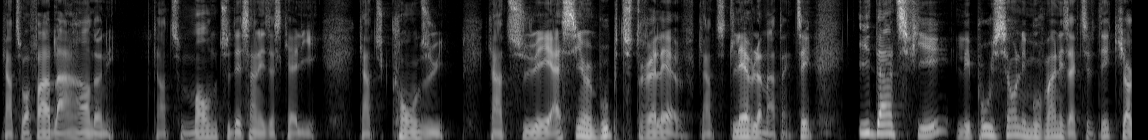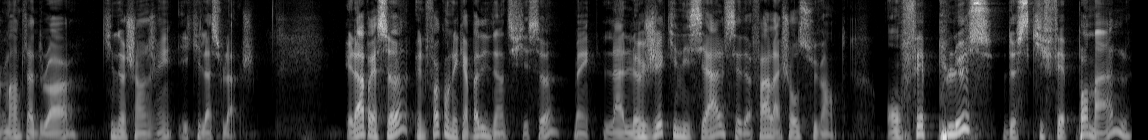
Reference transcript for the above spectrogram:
quand tu vas faire de la randonnée, quand tu montes, tu descends les escaliers, quand tu conduis, quand tu es assis un bout puis tu te relèves, quand tu te lèves le matin. Identifier les positions, les mouvements, les activités qui augmentent la douleur, qui ne changent rien et qui la soulagent. Et là, après ça, une fois qu'on est capable d'identifier ça, ben, la logique initiale, c'est de faire la chose suivante. On fait plus de ce qui fait pas mal,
